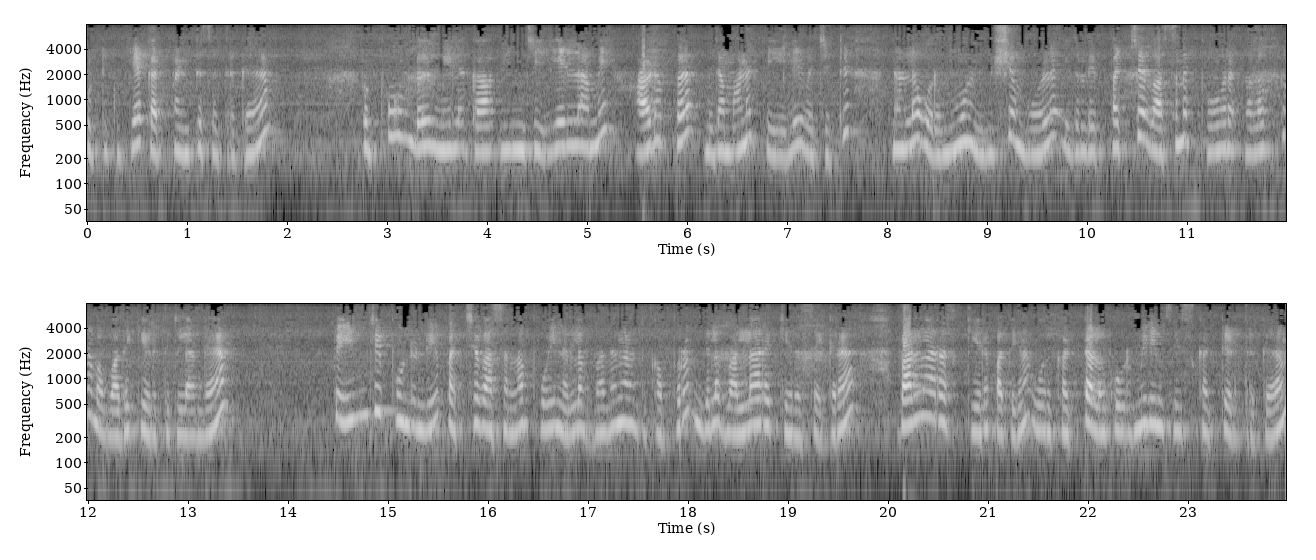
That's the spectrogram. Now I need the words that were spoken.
குட்டி குட்டியாக கட் பண்ணிட்டு சேர்த்துருக்கேன். இப்போ பூண்டு மிளகாய் இஞ்சி எல்லாமே அடுப்பை மிதமான தீயிலே வச்சுட்டு நல்லா ஒரு மூணு நிமிஷம் போல் இதனுடைய பச்சை வாசனை போகிற அளவுக்கு நம்ம வதக்கி எடுத்துக்கலாங்க. இப்போ இஞ்சி பூண்டுடைய பச்சை வாசனைலாம் போய் நல்லா வதங்கினதுக்கப்புறம் இதில் வல்லாரக்கீரை சேர்க்குறேன். வல்லாரக்கீரை பார்த்திங்கன்னா ஒரு கட்டு அளவுக்கு ஒரு மீடியம் சைஸ் கட்டு எடுத்திருக்கேன்.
